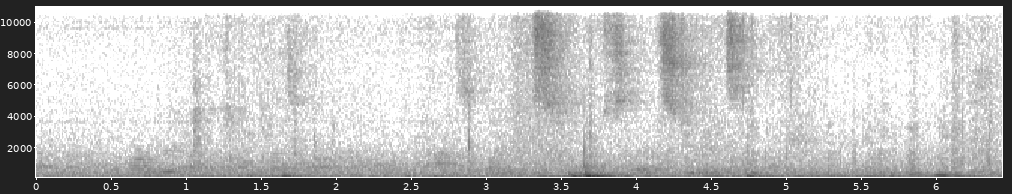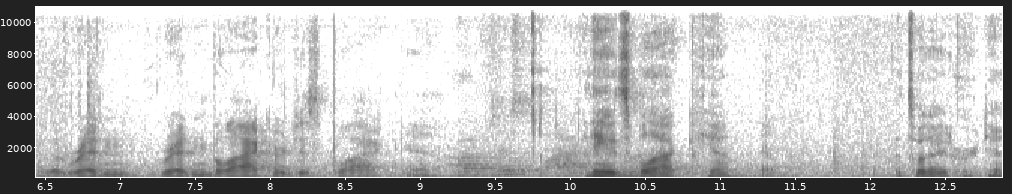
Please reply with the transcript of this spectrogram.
that might be part of it, I don't know if that's part of, ask like schools, like students. The red and, red and black, or just black, yeah. Just black. I think it's black, yeah. Yep. That's what I'd heard, yeah.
